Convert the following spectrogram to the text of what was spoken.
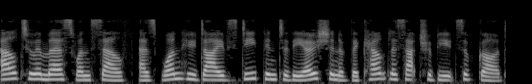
al to immerse oneself as one who dives deep into the ocean of the countless attributes of God.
